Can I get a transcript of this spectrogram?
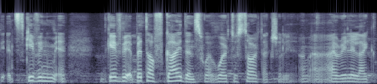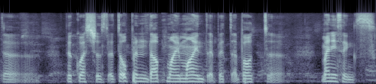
it's giving me gave me a bit of guidance where, where to start. Actually, I, I, really like the the questions. It opened up my mind a bit about uh, many things.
